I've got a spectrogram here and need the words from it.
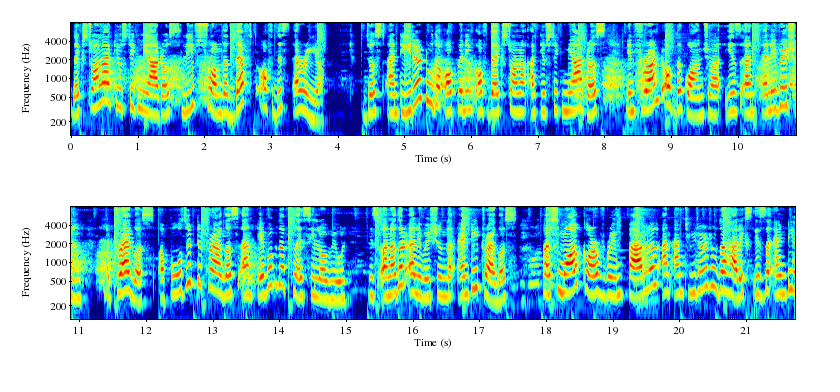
The external acoustic meatus leaves from the depth of this area. Just anterior to the opening of the external acoustic meatus, in front of the concha, is an elevation, the tragus. Opposite the tragus and above the fleshy lobule is another elevation, the antitragus. A small curved rim parallel and anterior to the helix is the anti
